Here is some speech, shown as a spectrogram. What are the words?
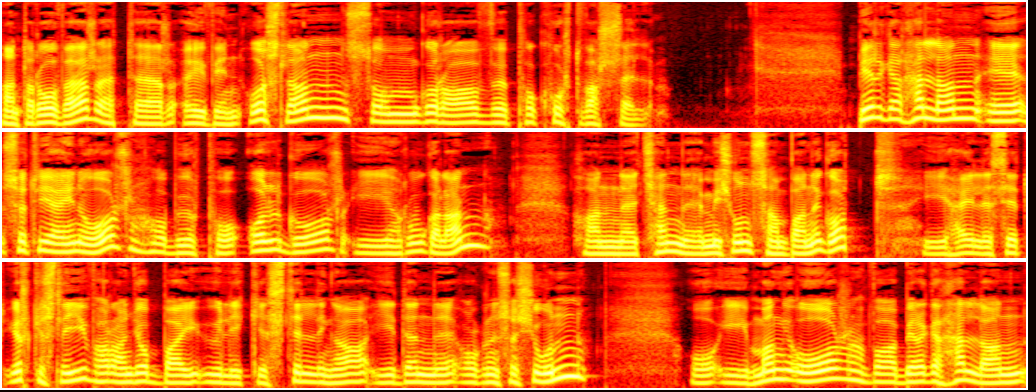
Han tar over etter Øyvind Aasland, som går av på kort varsel. Birger Helland er 71 år og bor på Ålgård i Rogaland. Han kjenner Misjonssambandet godt. I hele sitt yrkesliv har han jobba i ulike stillinger i denne organisasjonen og i mange år var Birger Helland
